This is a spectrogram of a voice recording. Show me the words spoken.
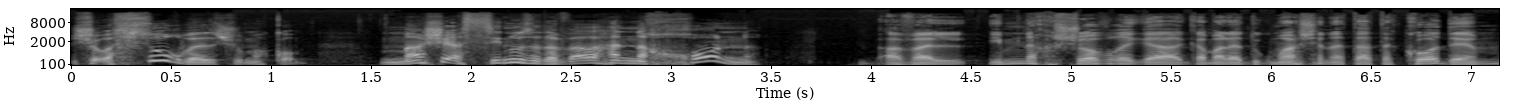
שהוא אסור באיזשהו מקום. מה שעשינו זה הדבר הנכון. אבל אם נחשוב רגע גם על הדוגמה שנתת קודם,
